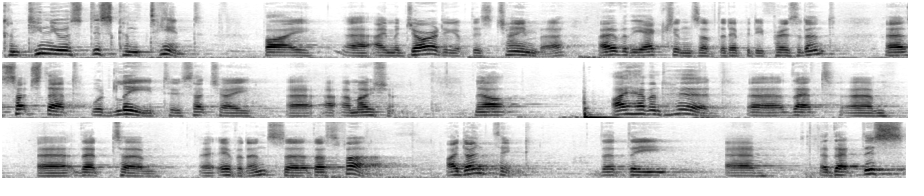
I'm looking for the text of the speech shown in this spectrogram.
continuous discontent by uh, a majority of this chamber over the actions of the Deputy President, uh, such that would lead to such a, uh, a motion. Now, I haven't heard uh, that, um, uh, that um, evidence thus far. I don't think that, the, um, that this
